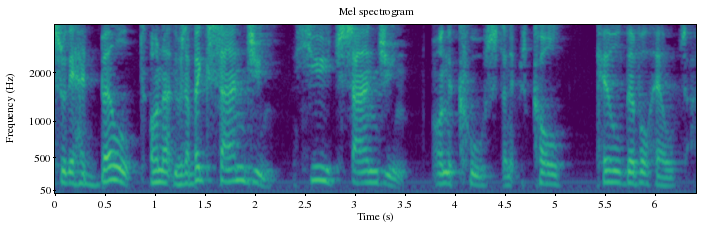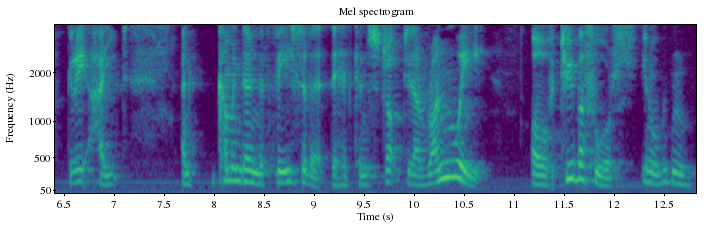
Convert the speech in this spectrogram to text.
so they had built on it, there was a big sand dune, huge sand dune on the coast, and it was called Kill Devil Hill. It was a great height. And coming down the face of it, they had constructed a runway of two by fours, you know, wooden,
